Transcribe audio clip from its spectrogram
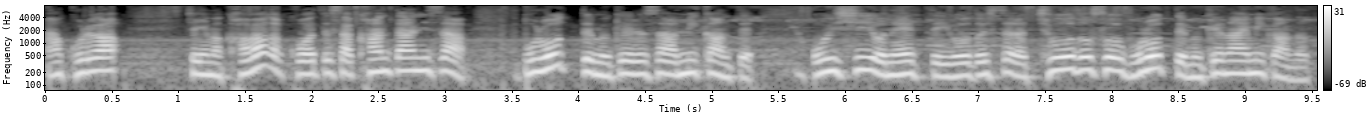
あ、これは、じゃあ今皮がこうやってさ、簡単にさ、ボロって剥けるさ、みかんって美味しいよねって言おうとしたら、ちょうどそうボロって剥けないみかんだった。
